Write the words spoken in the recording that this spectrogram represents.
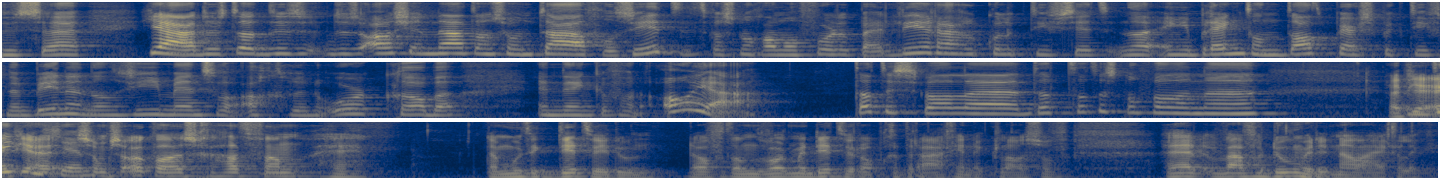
Dus eh, ja, dus, dat, dus, dus als je inderdaad aan zo'n tafel zit. Dit was nog allemaal voordat ik bij het lerarencollectief zit. En dan- En je brengt dan dat perspectief naar binnen. Dan zie je mensen wel achter hun oor krabben. En denken van, oh ja, dat is, wel, eh, dat, dat is nog wel een... eh, Heb je, heb je soms ook wel eens gehad van, hè, dan moet ik dit weer doen. Of dan wordt me dit weer opgedragen in de klas. Of hè, waarvoor doen we dit nou eigenlijk?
